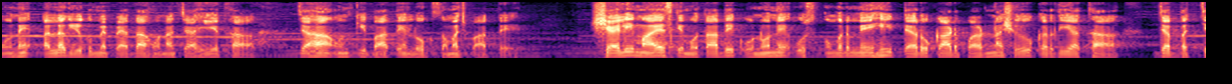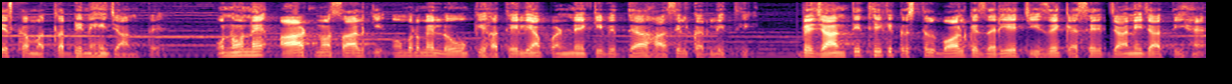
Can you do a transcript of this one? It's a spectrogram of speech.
उन्हें अलग युग में पैदा होना चाहिए था जहाँ उनकी बातें लोग समझ पाते। शैली मायस के मुताबिक उन्होंने उस उम्र में ही टैरो कार्ड पढ़ना शुरू कर दिया था, जब बच्चे इसका मतलब भी नहीं जानते। उन्होंने आठ नौ साल की उम्र में लोगों की हथेलियाँ पढ़ने की विद्या हासिल कर ली थी। वे जानती थी कि क्रिस्टल बॉल के ज़रिए चीज़ें कैसे जानी जाती हैं।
